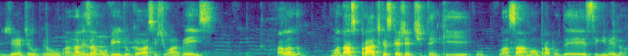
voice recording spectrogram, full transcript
Gente, eu, eu, analisando um vídeo que eu assisti uma vez, falando uma das práticas que a gente tem que lançar a mão para poder seguir melhor.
